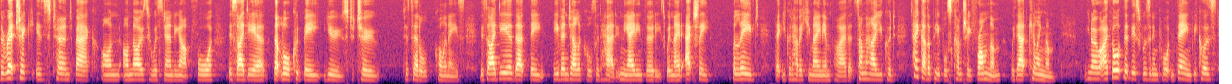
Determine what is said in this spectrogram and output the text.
the rhetoric is turned back on, on those who are standing up for this idea that law could be used to, to settle colonies. This idea that the evangelicals had had in the 1830s when they'd actually believed that you could have a humane empire, that somehow you could take other people's country from them without killing them. You know, I thought that this was an important theme because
